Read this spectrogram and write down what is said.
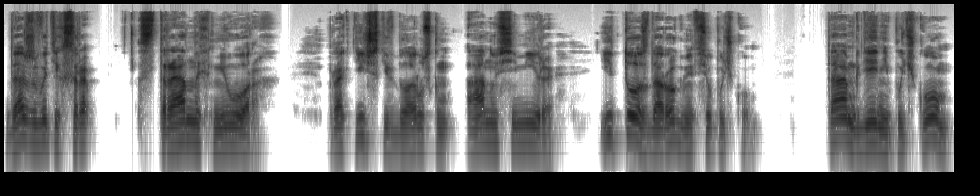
Даже в этих сра... странных миорах, практически в белорусском анусе мира, и то с дорогами все пучком. Там, где не пучком,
